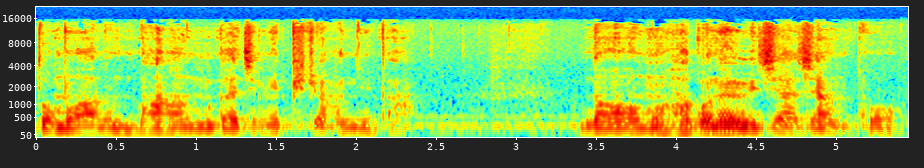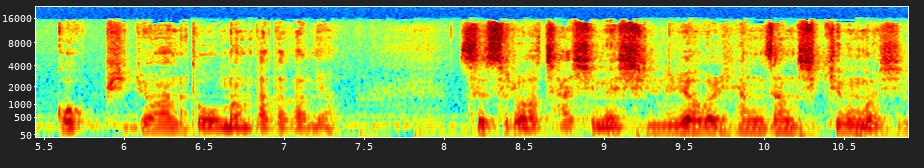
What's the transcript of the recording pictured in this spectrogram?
도모하는 마음가짐이 필요합니다. 너무 학원에 의지하지 않고 꼭 필요한 도움만 받아가며 스스로 자신의 실력을 향상시키는 것이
